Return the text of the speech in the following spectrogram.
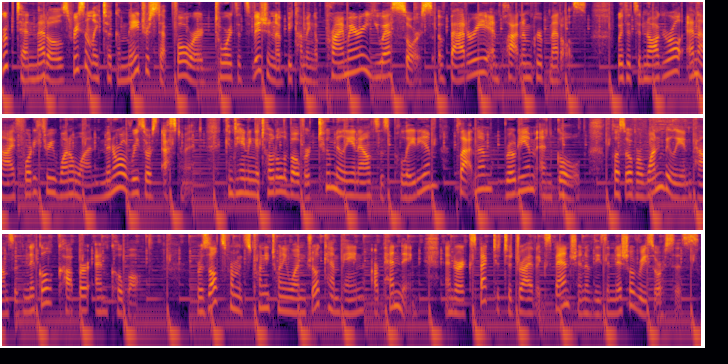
Group 10 Metals recently took a major step forward towards its vision of becoming a primary U.S. source of battery and platinum group metals, with its inaugural NI 43101 mineral resource estimate containing a total of over 2 million ounces palladium, platinum, rhodium, and gold, plus over 1 billion pounds of nickel, copper, and cobalt. Results from its 2021 drill campaign are pending and are expected to drive expansion of these initial resources.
